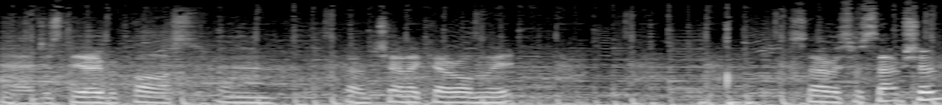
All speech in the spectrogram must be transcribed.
Yeah, just the overpass from Chenica on the service reception.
